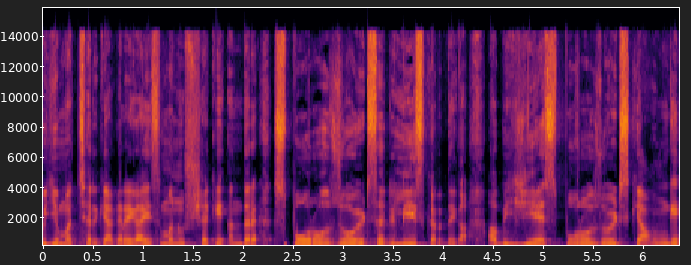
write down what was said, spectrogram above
ये मच्छर क्या करेगा? इस मनुष्य के अंदर स्पोरोजोइड्स रिलीज़ कर देगा। अब ये स्पोरो स्पोरोजोइड्स क्या होंगे?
